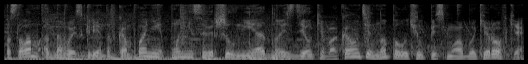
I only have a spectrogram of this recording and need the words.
По словам одного из клиентов компании, он не совершил ни одной сделки в аккаунте, но получил письмо о блокировке.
